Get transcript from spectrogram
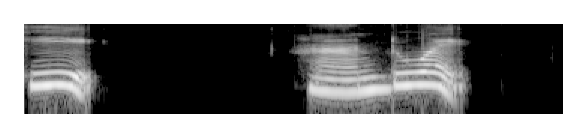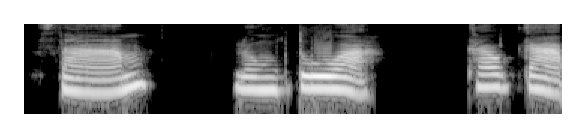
ที่ หารด้วยสามลงตัว เท่ากับ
